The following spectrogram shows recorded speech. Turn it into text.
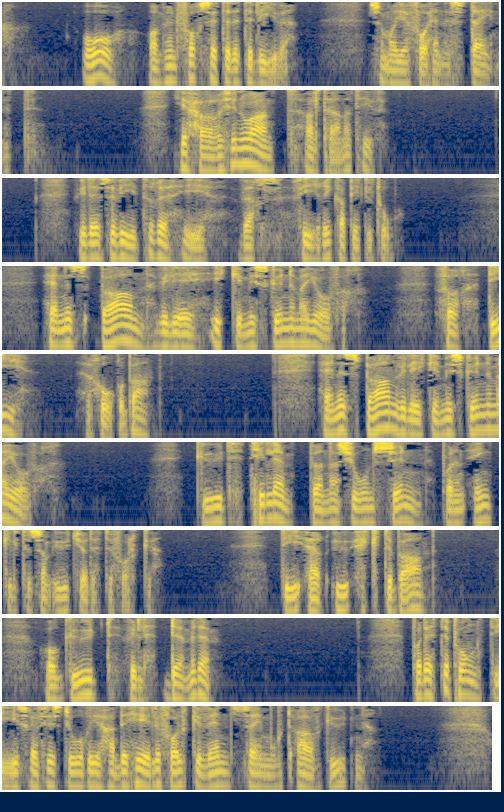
Å, om hun fortsetter dette livet, så må jeg få henne steinet. Jeg har ikke noe annet alternativ. Vi leser videre i vers fire i kapittel to. Hennes barn vil jeg ikke miskunne meg over, for de er horebarn. Hennes barn vil jeg ikke miskunne meg over. Gud tillemper nasjonens synd på den enkelte som utgjør dette folket. De er uekte barn, og Gud vil dømme dem. På dette punkt i Israels historie hadde hele folket vendt seg mot avgudene,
